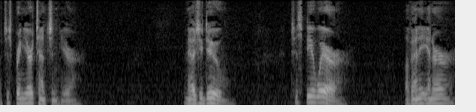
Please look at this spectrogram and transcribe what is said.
So just bring your attention here. And as you do, just be aware of any inner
